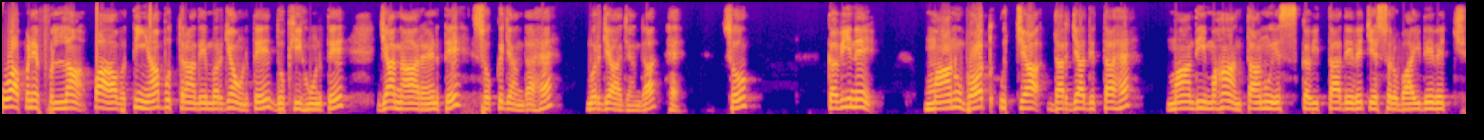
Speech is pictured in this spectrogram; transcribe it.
ਉਹ ਆਪਣੇ ਫੁੱਲਾਂ, ਭਾਵ ਧੀਆਂ ਪੁੱਤਰਾਂ ਦੇ ਮੁਰਝਾਉਣ ਤੇ, ਦੁਖੀ ਹੋਣ ਤੇ ਜਾਂ ਨਾ ਰਹਿਣ ਤੇ ਸੁੱਕ ਜਾਂਦਾ ਹੈ, ਮੁਰਝਾ ਜਾਂਦਾ ਹੈ। ਸੋ ਕਵੀ ਨੇ ਮਾਂ ਨੂੰ ਬਹੁਤ ਉੱਚਾ ਦਰਜਾ ਦਿੱਤਾ ਹੈ। ਮਾਂ ਦੀ ਮਹਾਨਤਾ ਨੂੰ ਇਸ ਕਵਿਤਾ ਦੇ ਵਿੱਚ, ਇਸ ਰੁਬਾਈ ਦੇ ਵਿੱਚ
